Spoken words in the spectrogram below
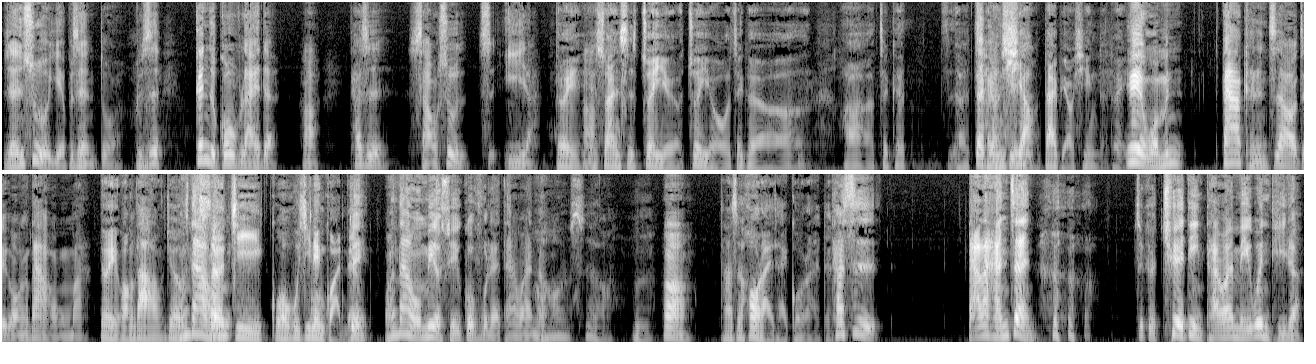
人数也不是很多，可是跟着国府来的啊，他是少数之一啦。对，啊、也算是最有最有这个啊、呃、这个呃代表性代表性的。对，因为我们大家可能知道这个王大閎嘛，对，王大閎就设计国父纪念馆的。对，王大閎没有随国府来台湾哦，哦是哦，嗯啊，他是后来才过来的，他是。打了韩战，这个确定台湾没问题了，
